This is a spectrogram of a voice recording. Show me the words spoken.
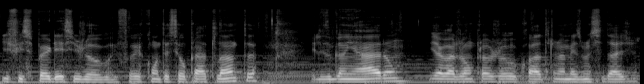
difícil perder esse jogo. E foi o que aconteceu para Atlanta. Eles ganharam e agora vão para o jogo 4 na mesma cidade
